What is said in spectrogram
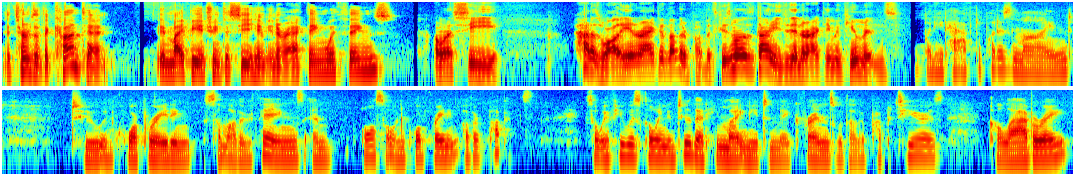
In terms of the content, it might be interesting to see him interacting with things. I want to see how does Wally interact with other puppets because most of the time he's interacting with humans. But he'd have to put his mind to incorporating some other things and also incorporating other puppets. So if he was going to do that, he might need to make friends with other puppeteers, collaborate,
